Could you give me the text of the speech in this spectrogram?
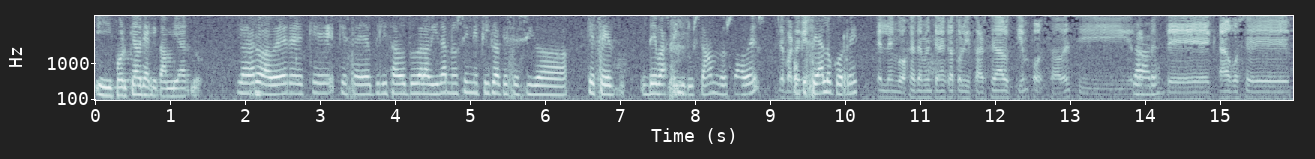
y por qué habría que cambiarlo. Claro, a ver, es que, que se haya utilizado toda la vida no significa que se siga, que se deba seguir usando, ¿sabes? O que que- sea lo correcto. el lenguaje también tiene que actualizarse a los tiempos, ¿sabes? Si Claro. realmente algo se,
